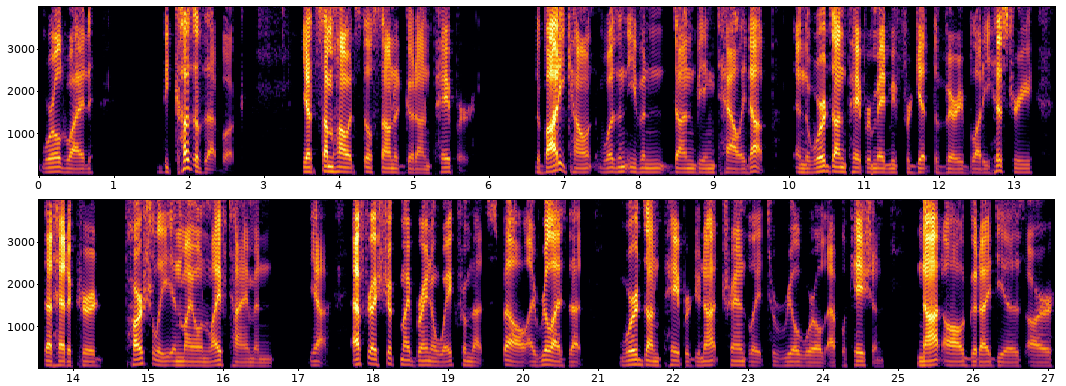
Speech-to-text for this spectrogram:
worldwide because of that book yet somehow it still sounded good on paper. The body count wasn't even done being tallied up, and the words on paper made me forget the very bloody history that had occurred partially in my own lifetime. And yeah, after I shook my brain awake from that spell, I realized that words on paper do not translate to real world application. Not all good ideas are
